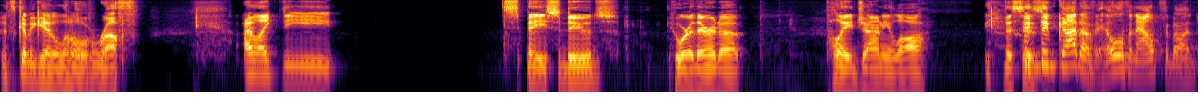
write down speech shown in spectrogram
it's gonna get a little rough. I like the space dudes who are there to play Johnny Law this is they've got a hell of an outfit on.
